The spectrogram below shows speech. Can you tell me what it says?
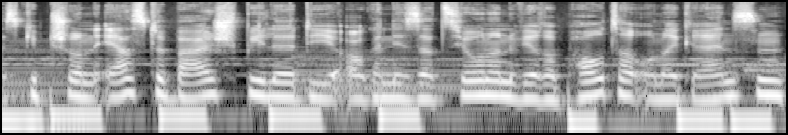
Es gibt schon erste Beispiele, die Organisationen wie Reporter ohne Grenzen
